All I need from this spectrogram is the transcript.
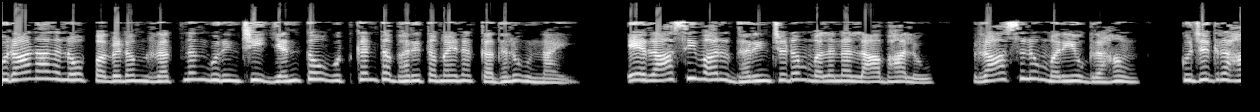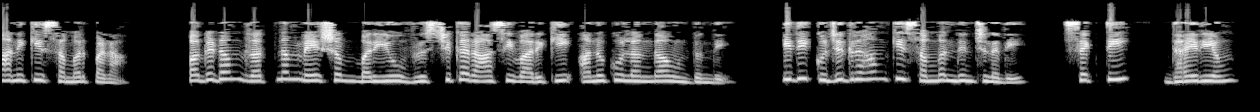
పురాణాలలో పగడం రత్నం గురించి ఎంతో ఉత్కంఠభరితమైన కథలు ఉన్నాయి. ఏ రాశి వారు ధరించడం వలన లాభాలు రాసులు మరియు గ్రహం కుజగ్రహానికి సమర్పణ. పగడం రత్నం మేషం మరియు వృశ్చిక రాశి వారికి అనుకూలంగా ఉంటుంది. ఇది కుజగ్రహంకి సంబంధించినది. శక్తి ధైర్యం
